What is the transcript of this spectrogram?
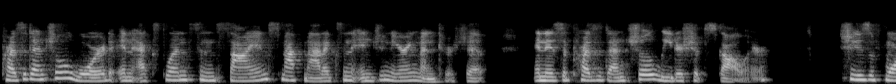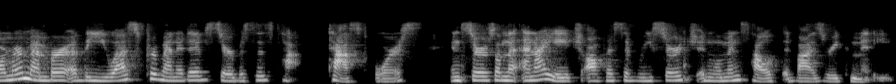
Presidential Award in Excellence in Science, Mathematics, and Engineering Mentorship and is a Presidential Leadership Scholar. She is a former member of the U.S. Preventative Services Ta- Task Force and serves on the NIH Office of Research and Women's Health Advisory Committee.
